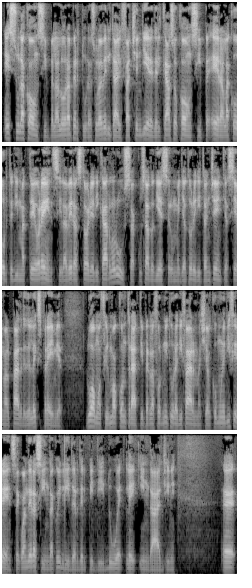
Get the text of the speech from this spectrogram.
E sulla Consip, la loro apertura, sulla verità, il faccendiere del caso Consip era la corte di Matteo Renzi, la vera storia di Carlo Russa, accusato di essere un mediatore di tangenti assieme al padre dell'ex premier, L'uomo firmò contratti per la fornitura di farmaci al comune di Firenze quando era sindaco il leader del PD. Due le indagini. Eh,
